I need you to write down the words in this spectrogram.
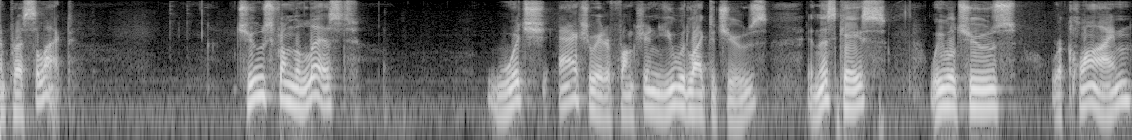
and press Select. Choose from the list which actuator function you would like to choose. In this case, we will choose recline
